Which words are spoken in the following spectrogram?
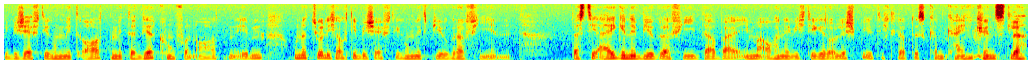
die Beschäftigung mit Orten, mit der Wirkung von Orten eben und natürlich auch die Beschäftigung mit Biografien dass die eigene Biografie dabei immer auch eine wichtige Rolle spielt. Ich glaube, das kann kein Künstler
